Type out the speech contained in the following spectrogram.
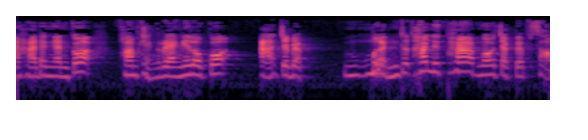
นะคะ ดังนั้นก็ความแข็งแรงเนี่ยเราก็อาจจะแบบ เหมือนถ้านึกภาพเนาะจากแบบเสา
